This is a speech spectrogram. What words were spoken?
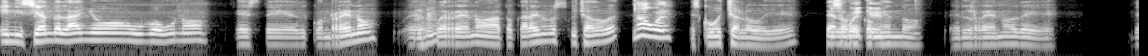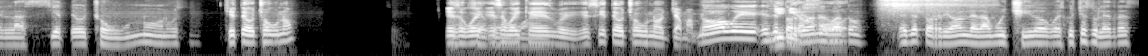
iniciando el año hubo uno este con Reno. eh. Fue Reno a tocar ahí, ¿no lo has escuchado, güey? No, güey. Escúchalo, güey, eh. Te ¿Ese lo güey recomiendo. El Reno de, de las 781 o algo así. 781. Ese güey, Sí, ese güey pero ¿qué guau. es, güey? Es 781, llámame. No, güey, es de Línea Torreón el vato. Es de Torreón, le da muy chido, güey. Escucha sus letras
